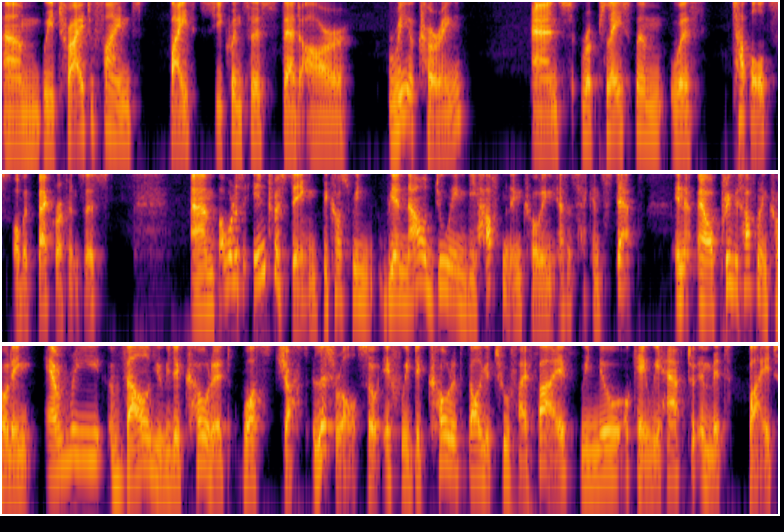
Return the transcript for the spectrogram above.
Um, we try to find byte sequences that are reoccurring and replace them with tuples or with back references. Um, but what is interesting, because we, we are now doing the Huffman encoding as a second step, in our previous Huffman encoding, every value we decoded was just a literal. So if we decoded value 255, we knew, OK, we have to emit byte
